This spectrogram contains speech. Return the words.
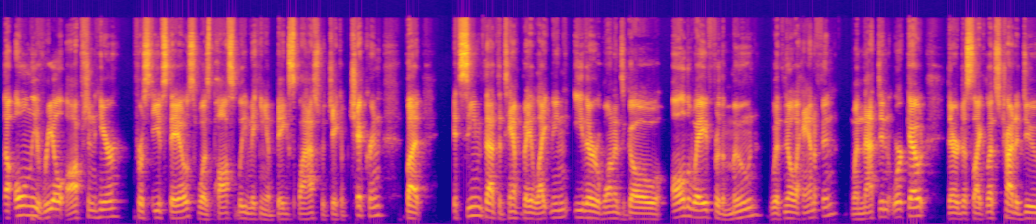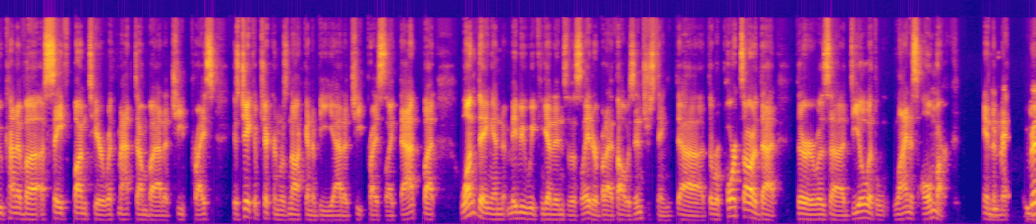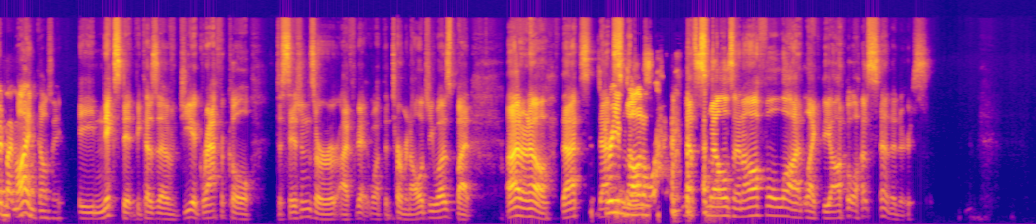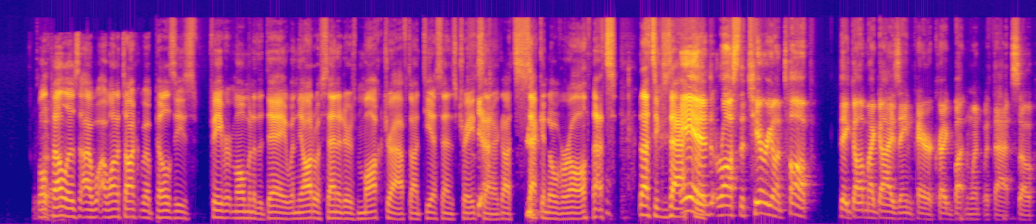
the only real option here for Steve Staios was possibly making a big splash with Jacob Chychrun, but it seemed that the Tampa Bay Lightning either wanted to go all the way for the moon with Noah Hanifin. When that didn't work out, they're just like, let's try to do kind of a, a safe bunt here with Matt Dumba at a cheap price because Jacob Chychrun was not going to be at a cheap price like that. But one thing, and maybe we can get into this later, but I thought was interesting. Uh, the reports are that there was a deal with Linus Ullmark in the mix. Read my mind, Pilsy. He nixed it because of geographical decisions, or I forget what the terminology was, but I don't know. That's that smells, that smells an awful lot like the Ottawa Senators. Well, uh, fellas, I, I want to talk about Pilsy's favorite moment of the day when the Ottawa Senators mock draft on TSN's Trade yeah. Center got second overall. That's that's exactly. And Ross, the cherry on top, they got my guy Zayne Parekh. Craig Button went with that, so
